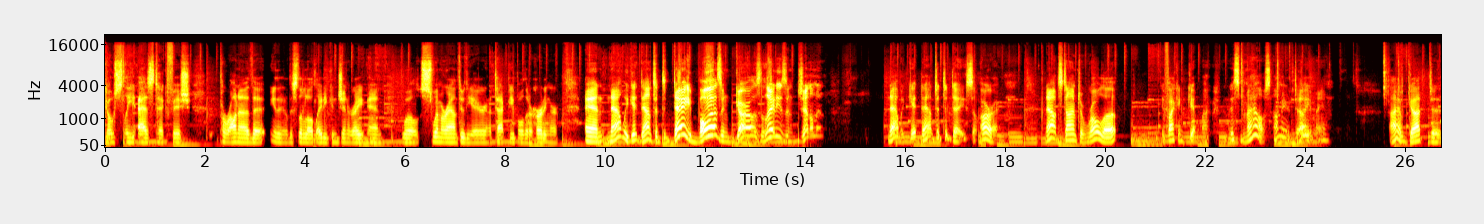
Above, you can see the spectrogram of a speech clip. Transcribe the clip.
ghostly Aztec fish piranha that you know this little old lady can generate and will swim around through the air and attack people that are hurting her. And now we get down to today, boys and girls, ladies and gentlemen. Now we get down to today. So, all right. Now it's time to roll up. If I can get my this mouse, I'm here to tell you, man. I have got to.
